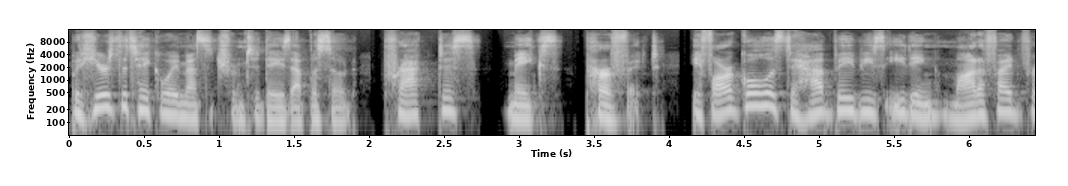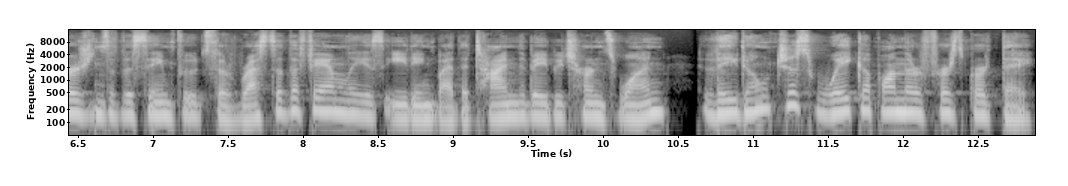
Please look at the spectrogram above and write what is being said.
But here's the takeaway message from today's episode. Practice makes perfect. If our goal is to have babies eating modified versions of the same foods the rest of the family is eating by the time the baby turns one, they don't just wake up on their first birthday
